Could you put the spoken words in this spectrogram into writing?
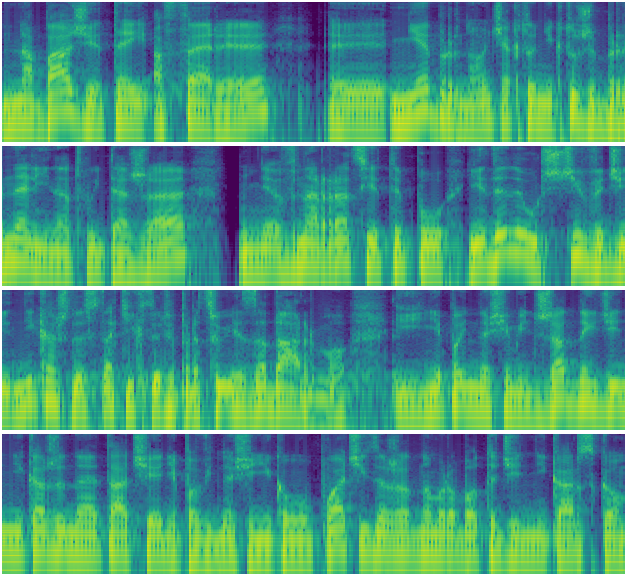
na bazie tej afery yy, nie brnąć, jak to niektórzy brnęli na Twitterze, w narrację typu jedyny uczciwy dziennikarz to jest taki, który pracuje za darmo i nie powinno się mieć żadnych dziennikarzy na etacie, nie powinno się nikomu płacić za żadną robotę dziennikarską,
